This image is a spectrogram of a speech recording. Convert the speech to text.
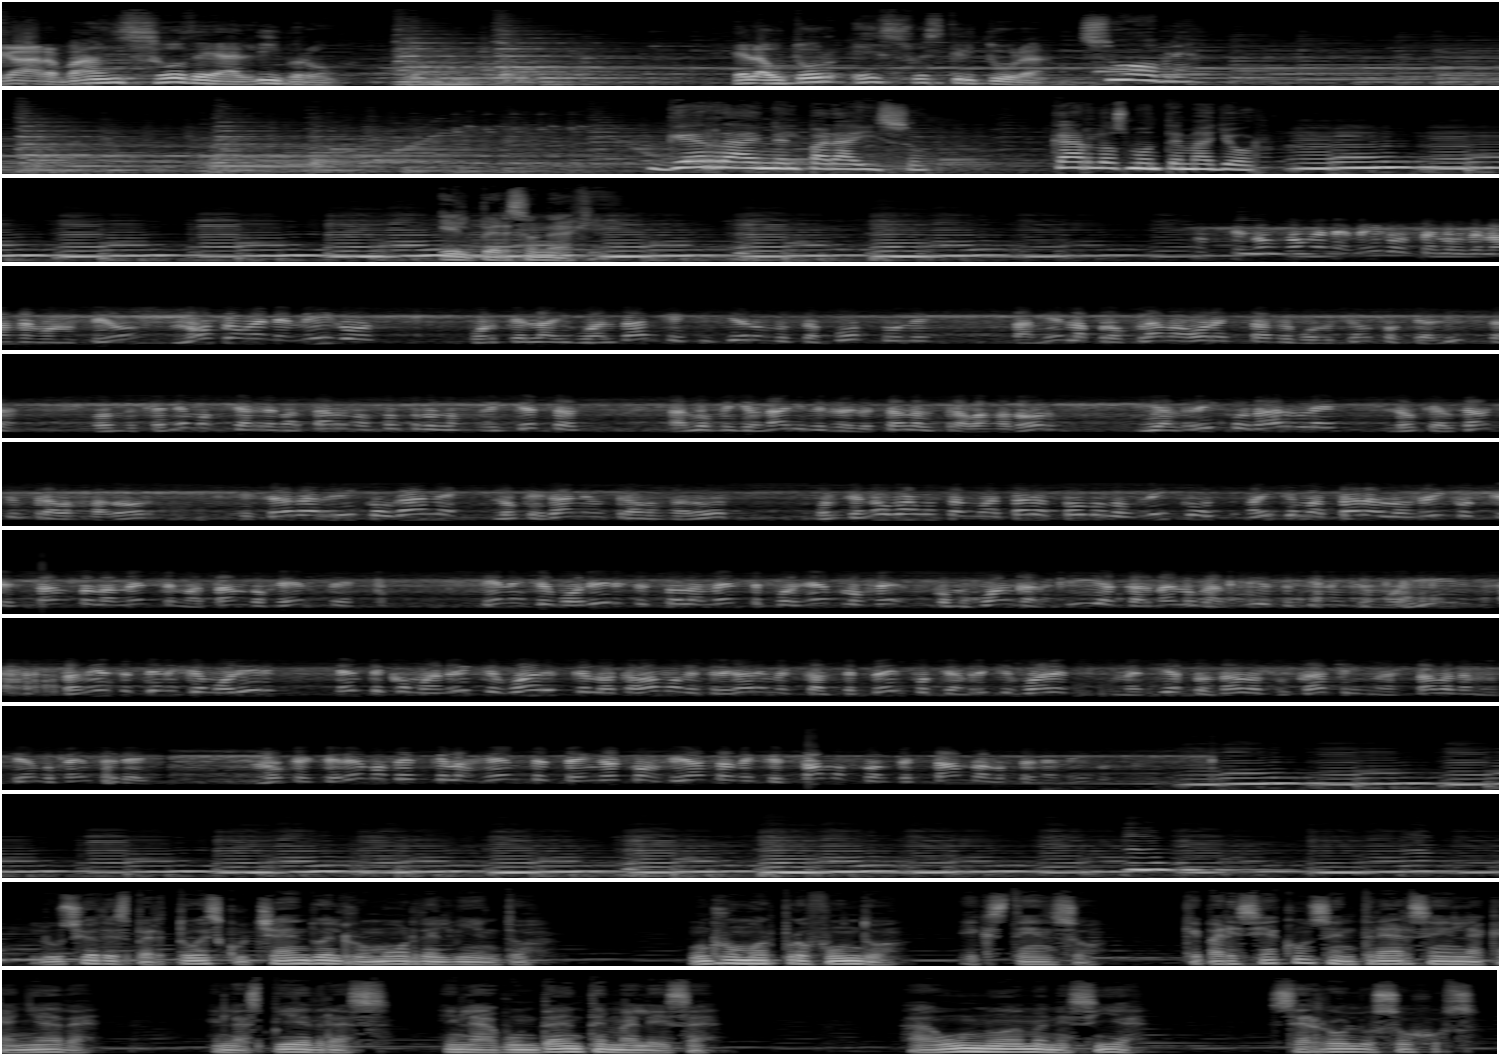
Garbanzo de Alibro. El autor es su escritura. Su obra. Guerra en el Paraíso. Carlos Montemayor. El personaje. Que no son enemigos de los de la revolución, no son enemigos porque la igualdad que quisieron los apóstoles también la proclama ahora esta revolución socialista, donde tenemos que arrebatar nosotros las riquezas a los millonarios y regresar al trabajador y al rico darle lo que alcance un trabajador, que cada rico gane lo que gane un trabajador, porque no vamos a matar a todos los ricos, hay que matar a los ricos que están solamente matando gente, tienen que morirse solamente, por ejemplo, como Juan García, Carmelo García se tienen que morir, también se tienen que morir gente como Enrique Juárez, que lo acabamos de entregar en Mezcaltepec, porque Enrique Juárez metía soldados a su casa y nos estaba denunciando gente de ahí. Lo que queremos es que la gente tenga confianza de que estamos contestando a los enemigos. Lucio despertó escuchando el rumor del viento. Un rumor profundo, extenso, que parecía concentrarse en la cañada, en las piedras, en la abundante maleza. Aún no amanecía. Cerró los ojos.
